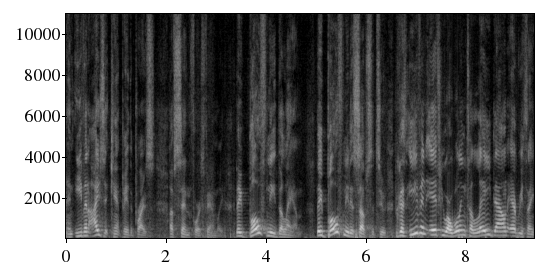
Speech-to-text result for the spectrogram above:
And even Isaac can't pay the price of sin for his family. They both need the lamb. They both need a substitute because even if you are willing to lay down everything,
